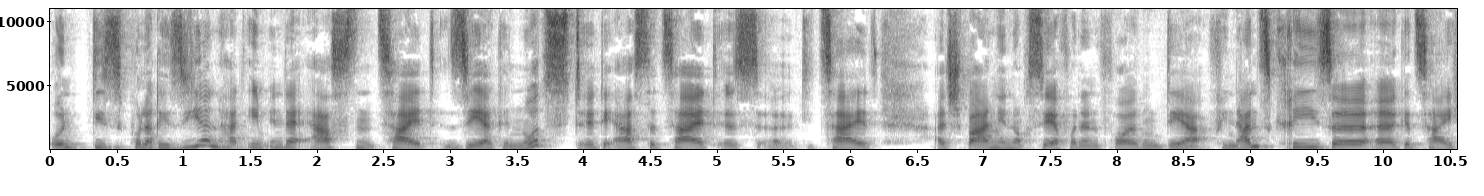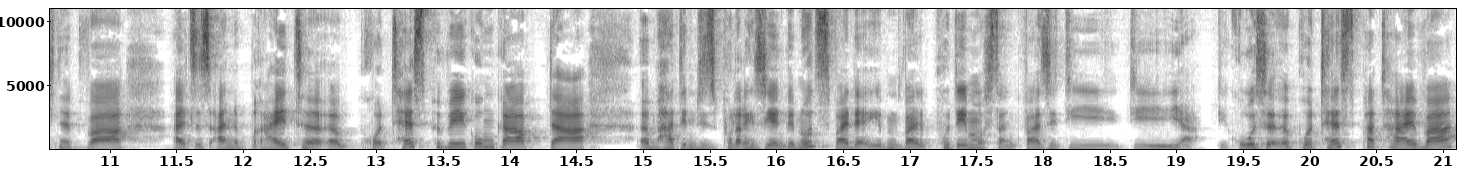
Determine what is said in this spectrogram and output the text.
Und dieses Polarisieren hat ihm in der ersten Zeit sehr genutzt. Die erste Zeit ist äh, die Zeit, als Spanien noch sehr von den Folgen der Finanzkrise äh, gezeichnet war, als es eine breite äh, Protestbewegung gab. Da ähm, hat eben dieses Polarisieren genutzt, weil der eben, weil Podemos dann quasi die, die, ja, die große äh, Protestpartei war.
